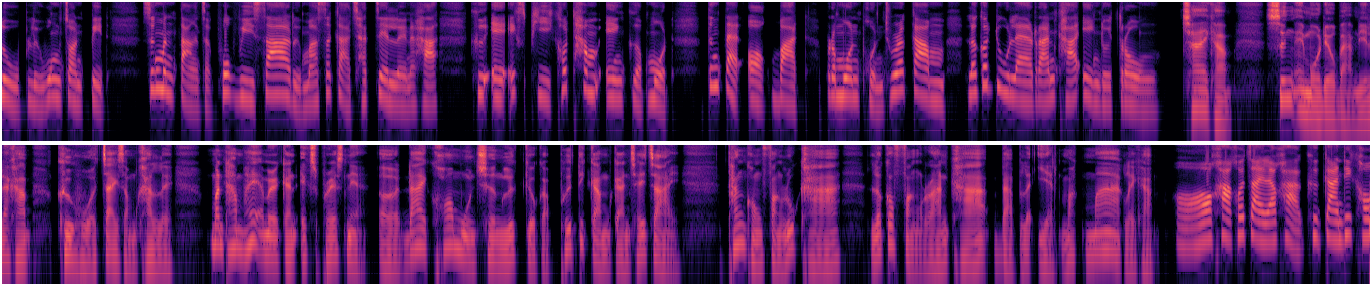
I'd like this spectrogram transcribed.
loop หรือวงจรปิด ซึ่งมันต่างจากพวกวีซ่าหรือมาสการ์ชัดเจนเลยนะคะ คือ AXP เขาทำเองเกือบหมด ตั้งแต่ออกบัตร ประมวลผลธุรกรรม แล้วก็ดูแลร้านค้าเองโดยตรง ใช่ครับ ซึ่งไอ้โมเดลแบบนี้แหละครับ คือหัวใจสำคัญเลย มันทำให้ American Express เนี่ยเออได้ข้อมูลเชิงลึกเกี่ยวกับพฤติกรรมการใช้จ่าย ทั้งของฝั่งลูกค้า แล้วก็ฝั่งร้านค้าแบบละเอียดมากๆเลยครับ อ๋อค่ะเข้าใจแล้วค่ะ คือการที่เขา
